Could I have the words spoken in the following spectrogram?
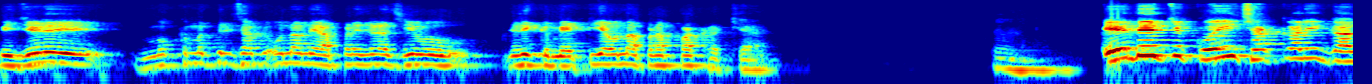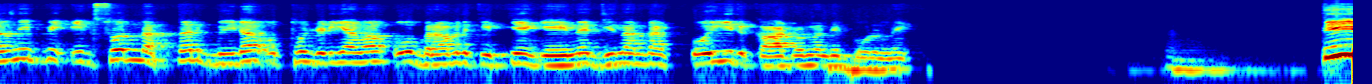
ਵੀ ਜਿਹੜੇ ਮੁੱਖ ਮੰਤਰੀ ਸਾਹਿਬ ਉਹਨਾਂ ਨੇ ਆਪਣੇ ਜਿਹੜਾ ਸੀ ਉਹ ਜਿਹੜੀ ਕਮੇਟੀ ਆ ਉਹਨਾਂ ਆਪਣਾ ਪੱਖ ਰੱਖਿਆ। ਇਹਦੇ 'ਚ ਕੋਈ ਸ਼ੱਕ ਵਾਲੀ ਗੱਲ ਨਹੀਂ ਵੀ 169 ਬੀੜਾ ਉੱਥੋਂ ਜਿਹੜੀਆਂ ਵਾ ਉਹ ਬਰਾਮਦ ਕੀਤੀਆਂ ਗਏ ਨੇ ਜਿਨ੍ਹਾਂ ਦਾ ਕੋਈ ਰਿਕਾਰਡ ਉਹਨਾਂ ਦੇ ਕੋਲ ਨਹੀਂ। ਹੂੰ 30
